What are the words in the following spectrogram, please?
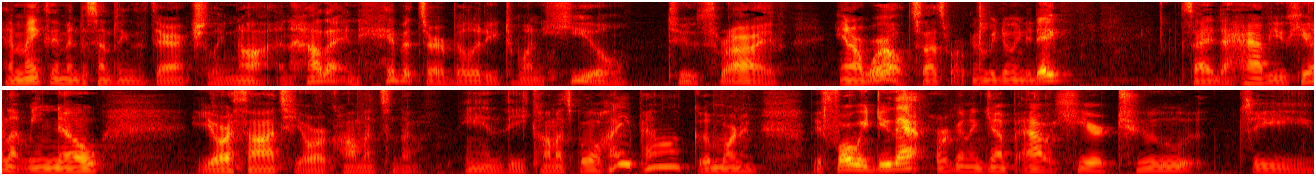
and make them into something that they're actually not, and how that inhibits our ability to one heal, to thrive in our world. So that's what we're going to be doing today. Excited to have you here. Let me know your thoughts, your comments in the in the comments below. Hi, Pamela. Good morning. Before we do that, we're going to jump out here to the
